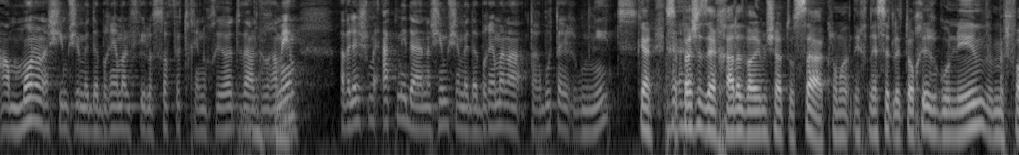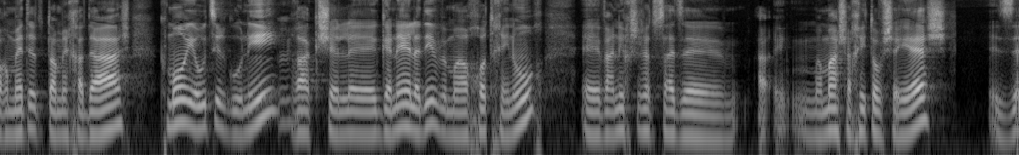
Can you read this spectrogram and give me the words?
המון אנשים שמדברים על פילוסופיות חינוכיות ועל נכון. זרמים, אבל יש מעט מדי אנשים שמדברים על התרבות הארגונית. כן, אספר שזה אחד הדברים שאת עושה. כלומר, את נכנסת לתוך ארגונים ומפרמטת אותם מחדש, כמו ייעוץ ארגוני, רק של אה, גני ילדים ומערכות חינוך, אה, ואני חושב שאת עושה את זה אה, ממש הכי טוב שיש. זה,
